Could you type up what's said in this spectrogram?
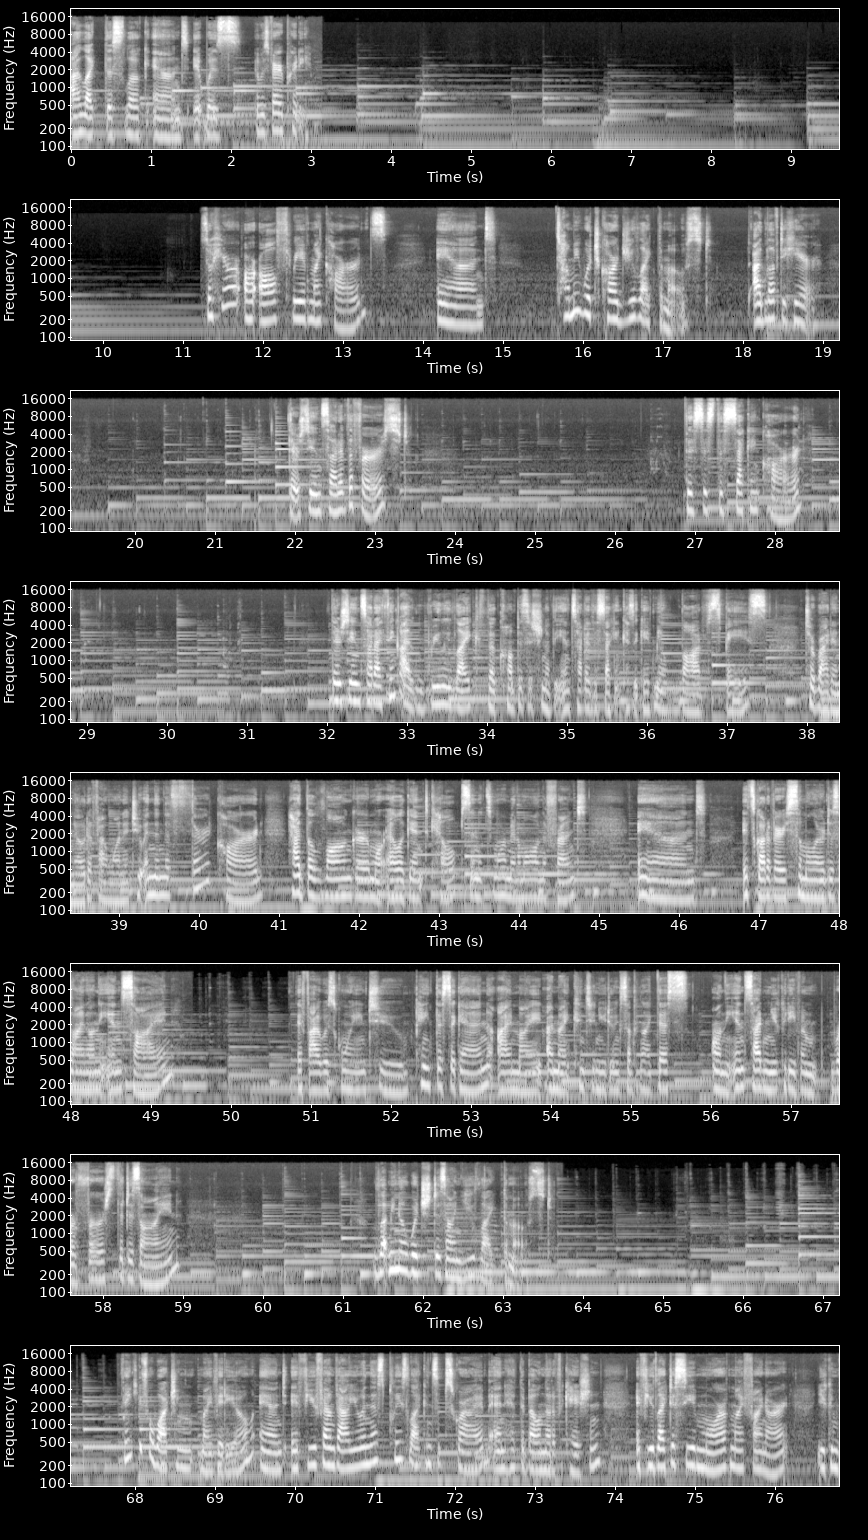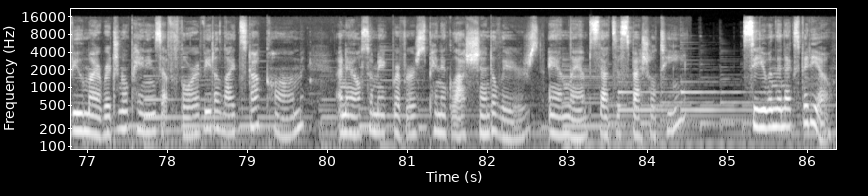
I liked this look and it was it was very pretty. So here are all three of my cards, and tell me which card you like the most. I'd love to hear. There's the inside of the first. This is the second card. There's the inside. I think I really like the composition of the inside of the second because it gave me a lot of space to write a note if I wanted to. And then the third card had the longer, more elegant kelps, and it's more minimal on the front. And it's got a very similar design on the inside. If I was going to paint this again, I might I might continue doing something like this on the inside and you could even reverse the design. Let me know which design you like the most. Thank you for watching my video, and if you found value in this, please like and subscribe and hit the bell notification. If you'd like to see more of my fine art, you can view my original paintings at floravitalights.com, and I also make reverse painted glass chandeliers and lamps. That's a specialty. See you in the next video.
